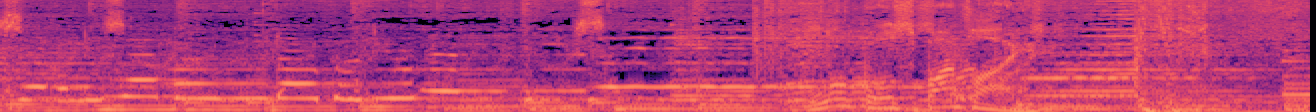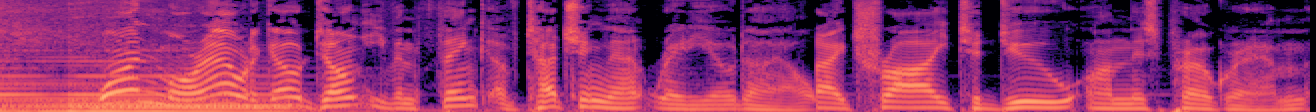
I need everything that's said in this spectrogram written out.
77 WABC. Local Spotlight. One more hour to go. Don't even think of touching that radio dial. I try to do on this program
